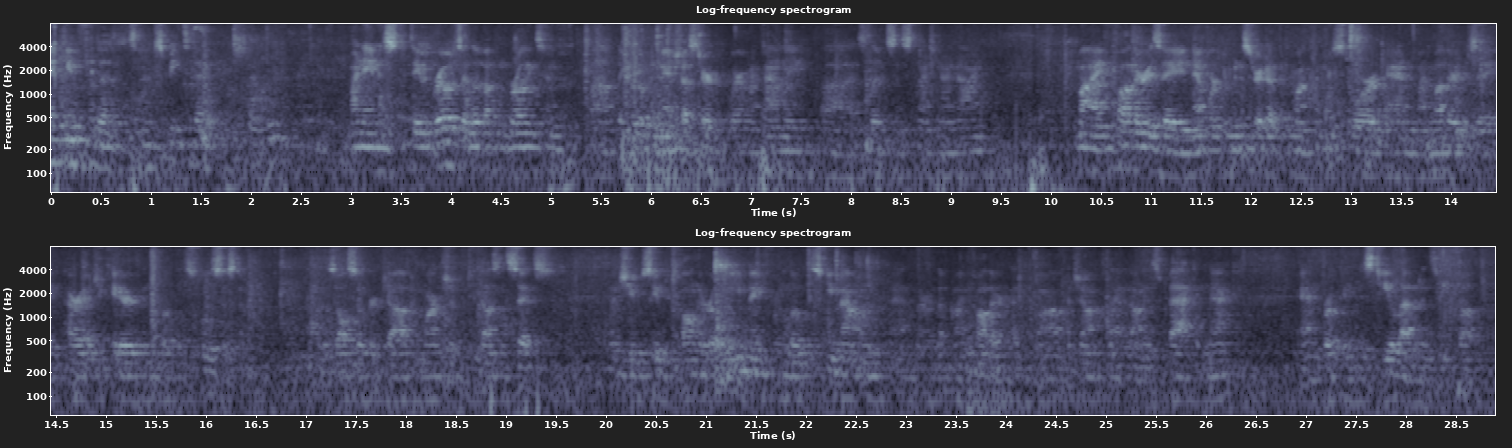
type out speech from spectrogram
Thank you for the time to speak today. My name is David Rose. I live up in Burlington. Uh, I grew up in Manchester, where my family uh, has lived since 1999. My father is a network administrator at the Vermont Country Store, and my mother is a higher educator in the local school system. It was also her job in March of 2006 when she received a call in the early evening from the local ski mountain and learned that my father had gone off a jump, landed on his back and neck, and broken his T11 and T12 vertebrae.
